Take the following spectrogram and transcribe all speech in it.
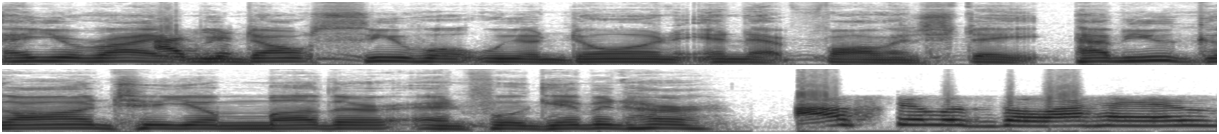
And you're right. I we just- don't see what we are doing in that fallen state. Have you gone to your mother and forgiven her? I feel as though I have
